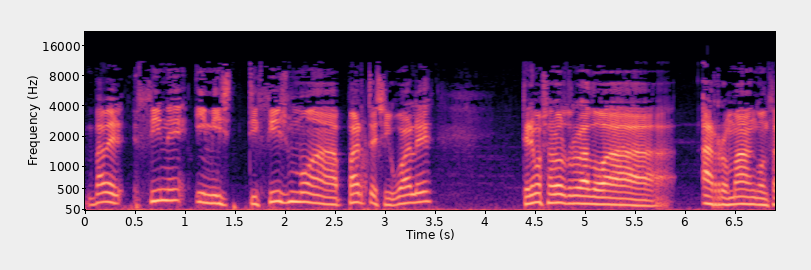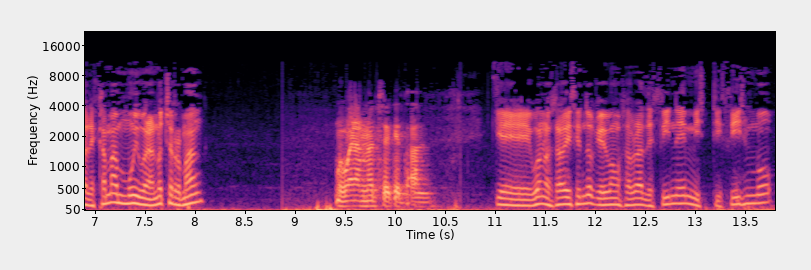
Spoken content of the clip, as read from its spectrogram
va a haber cine y misticismo a partes iguales tenemos al otro lado a, a Román González Cama. Muy buenas noches, Román. Muy buenas noches, ¿qué tal? Que bueno, estaba diciendo que vamos a hablar de cine, misticismo,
